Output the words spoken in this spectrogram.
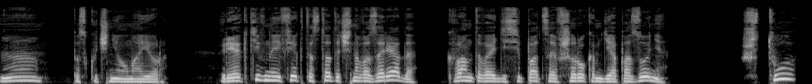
«А», — поскучнел майор, — «реактивный эффект остаточного заряда, квантовая диссипация в широком диапазоне». «Что?»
